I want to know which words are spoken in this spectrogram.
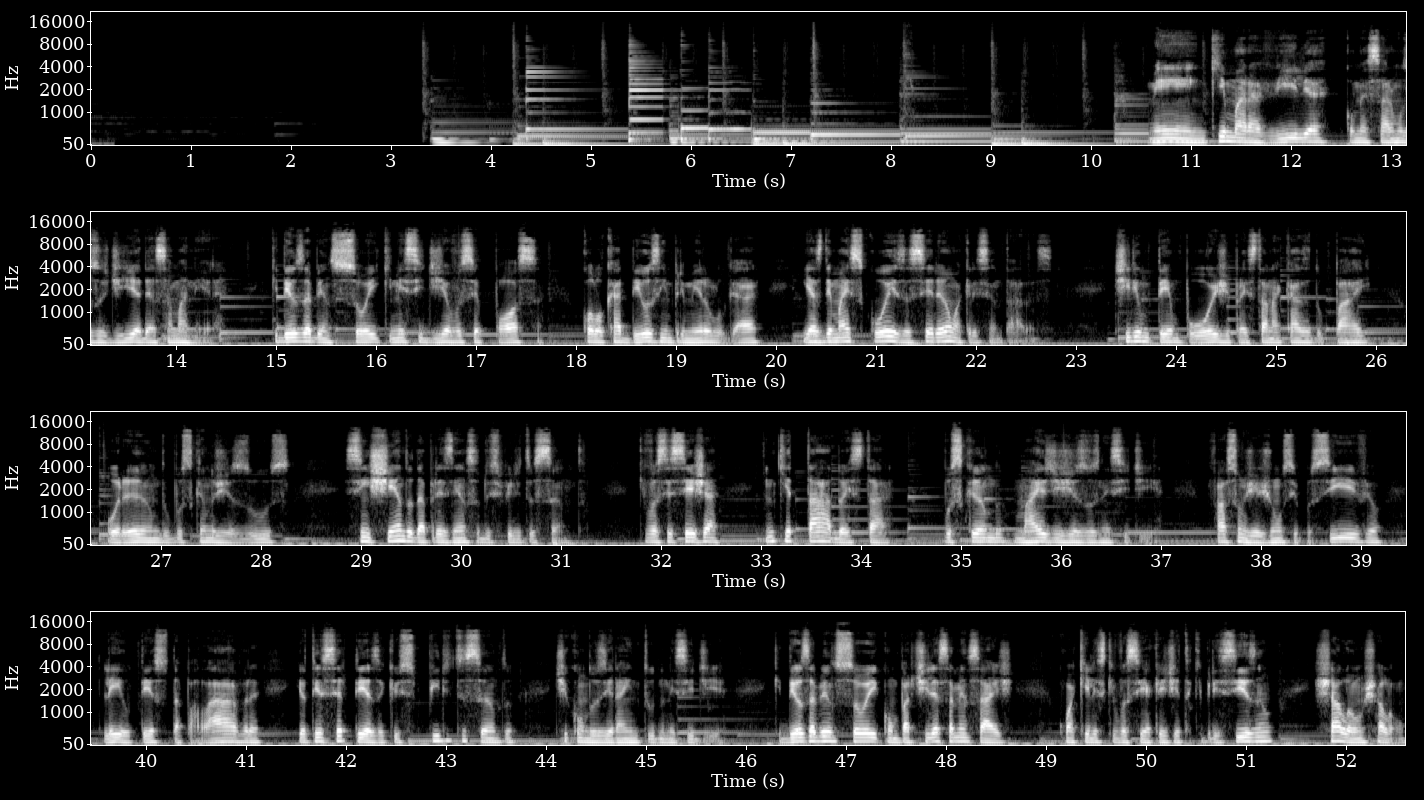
Amém, que maravilha começarmos o dia dessa maneira. Que Deus abençoe, que nesse dia você possa colocar Deus em primeiro lugar e as demais coisas serão acrescentadas. Tire um tempo hoje para estar na casa do Pai orando, buscando Jesus, se enchendo da presença do Espírito Santo. Que você seja inquietado a estar buscando mais de Jesus nesse dia. Faça um jejum se possível, leia o texto da palavra e eu tenho certeza que o Espírito Santo te conduzirá em tudo nesse dia. Que Deus abençoe e compartilhe essa mensagem com aqueles que você acredita que precisam. Shalom, shalom.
